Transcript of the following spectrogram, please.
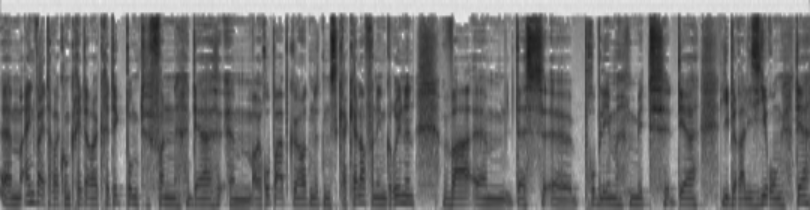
Ähm, ein weiterer konkreterer Kritikpunkt von der ähm, Europaabgeordneten Ska Keller von den Grünen war ähm, das äh, Problem mit der Liberalisierung der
